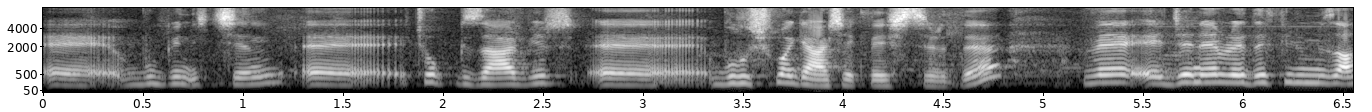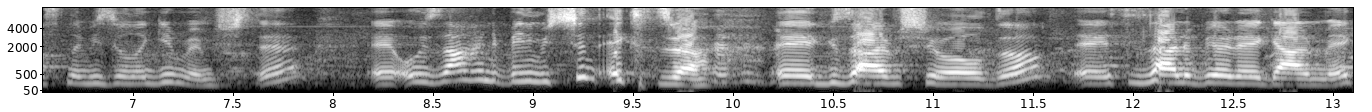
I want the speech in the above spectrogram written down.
e, bugün için e, çok güzel bir e, buluşma gerçekleştirdi. Ve e, Cenevre'de filmimiz aslında vizyona girmemişti. E, o yüzden hani benim için ekstra e, güzel bir şey oldu. E, sizlerle bir araya gelmek,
